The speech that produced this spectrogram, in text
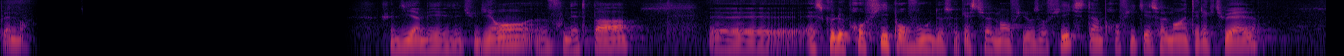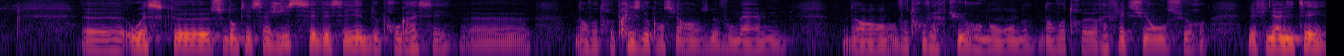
pleinement. Je dis à mes étudiants, vous n'êtes pas... Est-ce que le profit pour vous de ce questionnement philosophique, c'est un profit qui est seulement intellectuel? Ou est-ce que ce dont il s'agit, c'est d'essayer de progresser? Dans votre prise de conscience de vous-même, dans votre ouverture au monde, dans votre réflexion sur les finalités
